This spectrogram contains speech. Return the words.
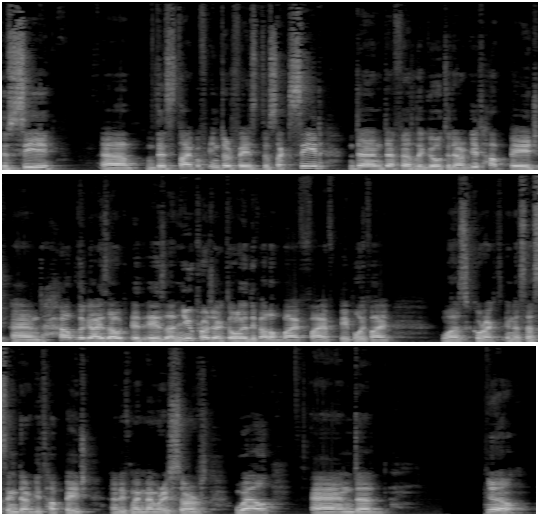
to see uh, this type of interface to succeed, then definitely go to their GitHub page and help the guys out. It is a new project only developed by five people, if I was correct in assessing their GitHub page and if my memory serves well. And uh, you know,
